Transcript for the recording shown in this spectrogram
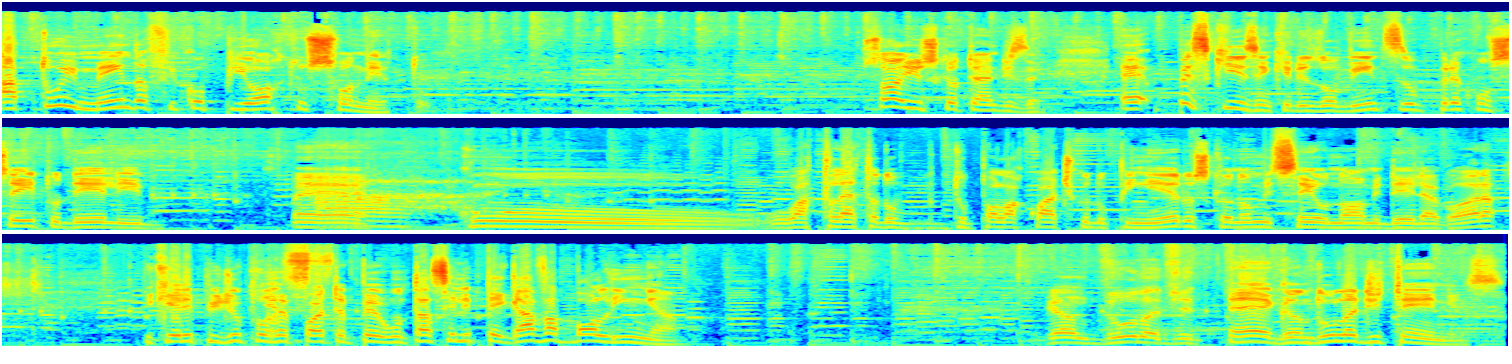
a tua emenda ficou pior que o soneto. Só isso que eu tenho a dizer. É, pesquisem, queridos ouvintes, o preconceito dele é, com o, o atleta do, do polo aquático do Pinheiros, que eu não me sei o nome dele agora, e que ele pediu pro repórter perguntar se ele pegava a bolinha. Gandula de. É, gandula de tênis.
